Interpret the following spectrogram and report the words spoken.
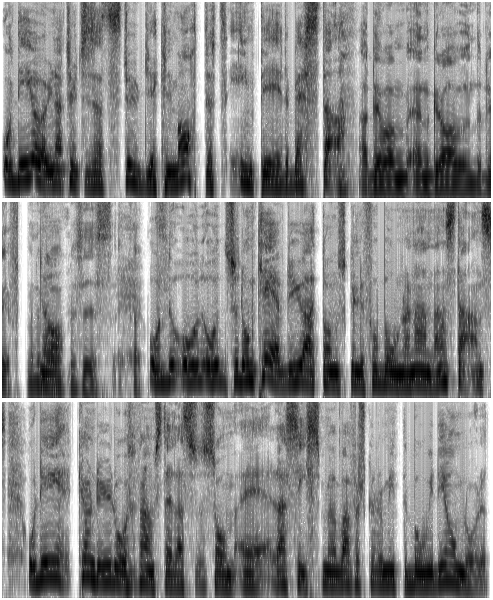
Och det gör ju naturligtvis att studieklimatet inte är det bästa. Ja, det var en, en grav underdrift, men det Ja. var precis exakt. Och, då- och, och, så de krävde ju att de skulle få bo någon annanstans. Och det kunde ju då framställas som eh, rasism, men varför skulle de inte bo i det området?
